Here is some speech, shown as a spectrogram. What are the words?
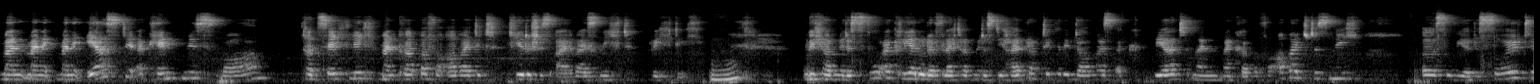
mein, meine, meine erste Erkenntnis war tatsächlich, mein Körper verarbeitet tierisches Eiweiß nicht richtig. Mhm. Und ich habe mir das so erklärt, oder vielleicht hat mir das die Heilpraktikerin damals erklärt, mein, mein Körper verarbeitet es nicht, äh, so wie er das sollte,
